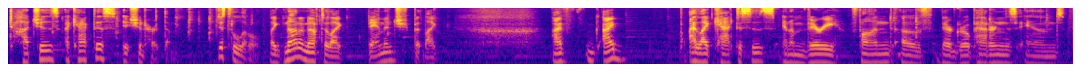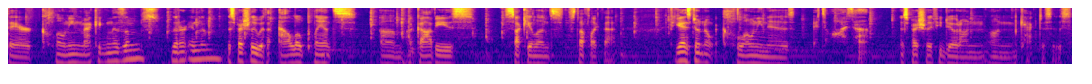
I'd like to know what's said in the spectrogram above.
touches a cactus, it should hurt them. Just a little. Like not enough to like damage, but like I've I I like cactuses and I'm very fond of their grow patterns and their cloning mechanisms that are in them, especially with aloe plants, um, agaves, succulents, stuff like that. If you guys don't know what cloning is, it's awesome, especially if you do it on, on cactuses.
